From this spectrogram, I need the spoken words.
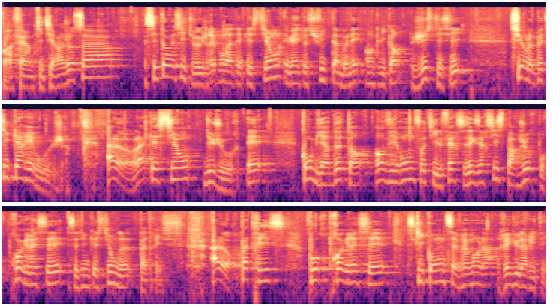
On va faire un petit tirage au sort. Si toi aussi tu veux que je réponde à tes questions, eh bien il te suffit de t'abonner en cliquant juste ici sur le petit carré rouge. Alors, la question du jour est combien de temps environ faut-il faire ces exercices par jour pour progresser? C'est une question de Patrice. Alors, Patrice, pour progresser, ce qui compte, c'est vraiment la régularité.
